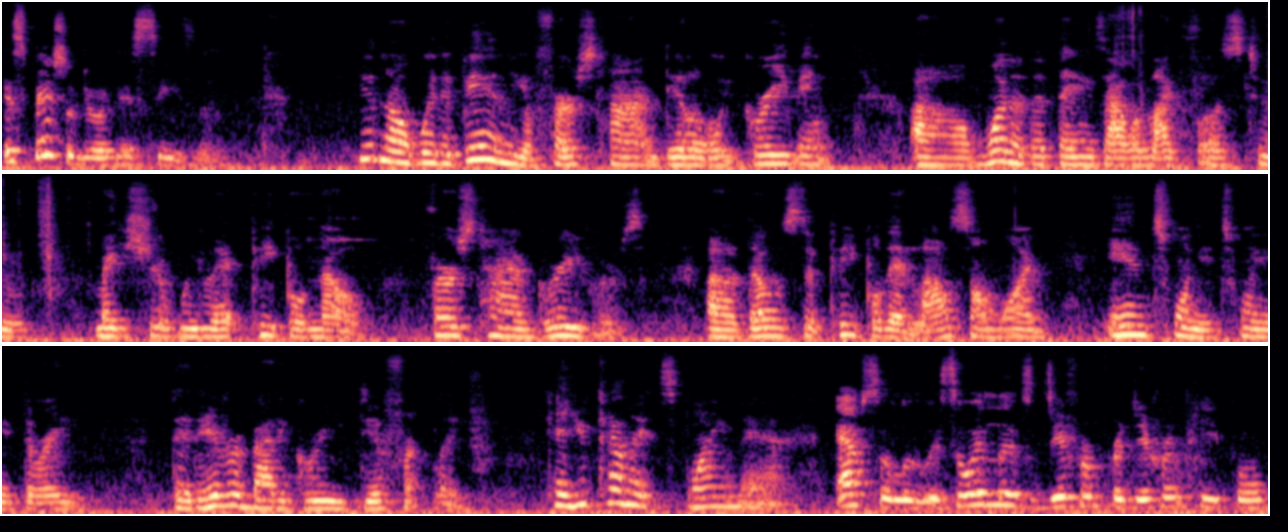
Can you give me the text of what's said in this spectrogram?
especially during this season. You know, with it being your first time dealing with grieving, uh, one of the things I would like for us to make sure we let people know, first time grievers, uh, those the people that lost someone in 2023, that everybody grieved differently. Can you kind of explain that? Absolutely. So it looks different for different people.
